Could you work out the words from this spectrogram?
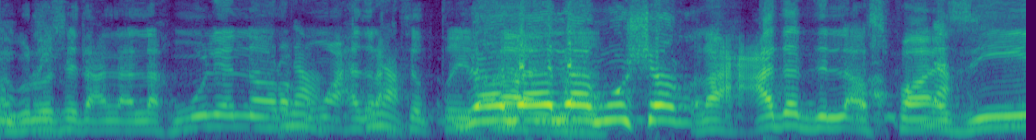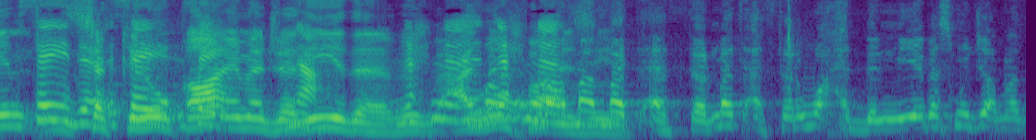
أقول له سيد على الأخ مو لأنه رقم نعم، واحد راح نعم. تطير لا، لا، قائمة. لا، مو شرط. راح عدد الفائزين نعم. سيد- قائمه سيد- نعم. جديدة نحن- بعدد ما, ما, تأثر ما تأثر 1% بس مجرد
